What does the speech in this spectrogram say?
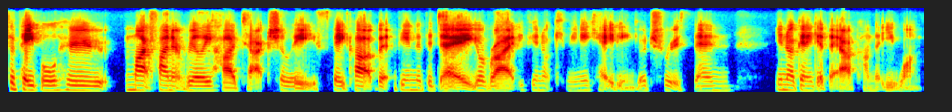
for people who might find it really hard to actually speak up. But at the end of the day, you're right. If you're not communicating your truth, then you're not going to get the outcome that you want.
